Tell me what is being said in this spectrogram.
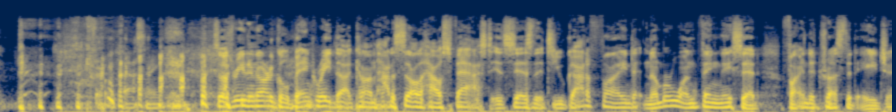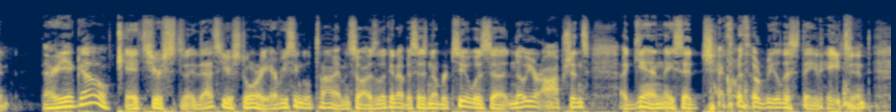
Fascinating. So let's read an article, bankrate.com, how to sell a house fast. It says that you got to find, number one thing they said, find a trusted agent. There you go. It's your that's your story every single time. So I was looking up. It says number two was uh, know your options. Again, they said check with a real estate agent.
